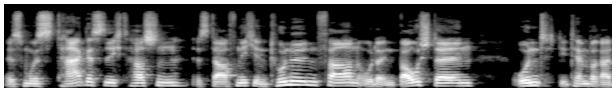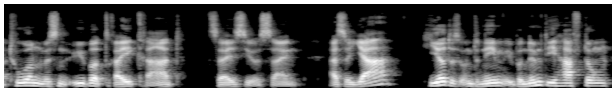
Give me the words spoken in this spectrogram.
Es muss Tageslicht herrschen, es darf nicht in Tunneln fahren oder in Baustellen und die Temperaturen müssen über drei Grad Celsius sein. Also ja, hier das Unternehmen übernimmt die Haftung,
